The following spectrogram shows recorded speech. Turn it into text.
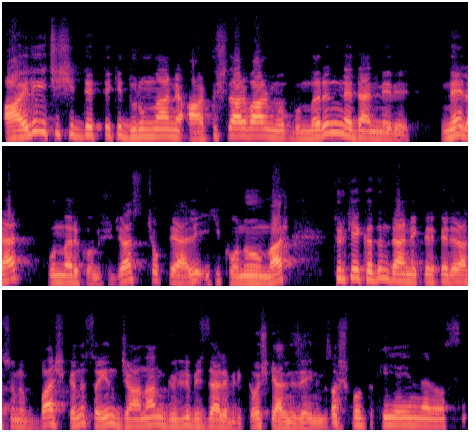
aile içi şiddetteki durumlar ne? Artışlar var mı? Bunların nedenleri neler? Bunları konuşacağız. Çok değerli iki konuğum var. Türkiye Kadın Dernekleri Federasyonu Başkanı Sayın Canan Güllü bizlerle birlikte. Hoş geldiniz yayınımıza. Hoş bulduk, iyi yayınlar olsun.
